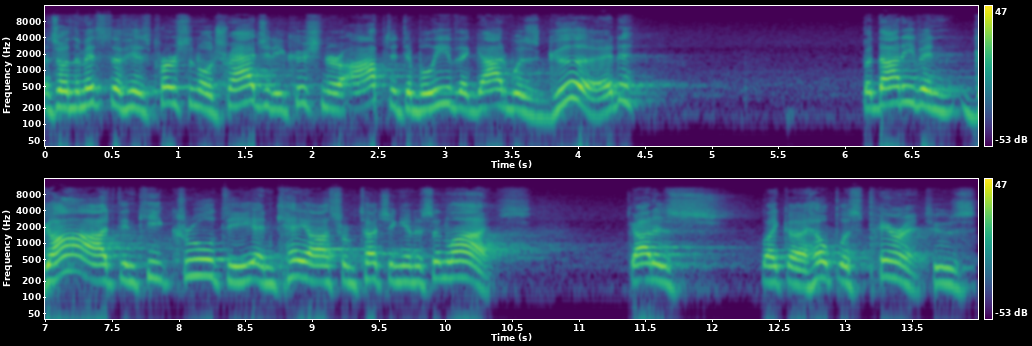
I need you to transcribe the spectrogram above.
And so, in the midst of his personal tragedy, Kushner opted to believe that God was good, but not even God can keep cruelty and chaos from touching innocent lives. God is like a helpless parent who's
